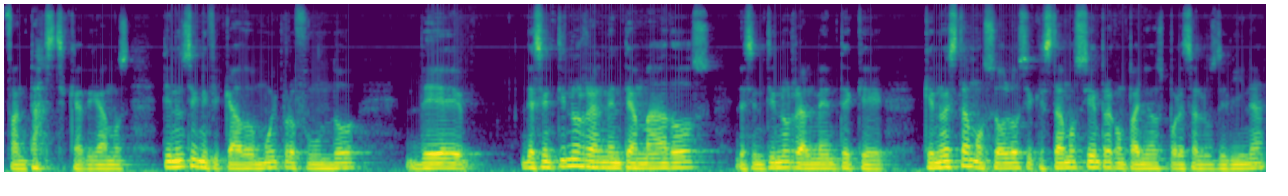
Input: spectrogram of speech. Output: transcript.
fantástica, digamos, tiene un significado muy profundo de, de sentirnos realmente amados, de sentirnos realmente que, que no estamos solos y que estamos siempre acompañados por esa luz divina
